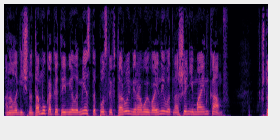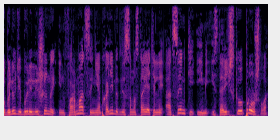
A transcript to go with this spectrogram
аналогично тому, как это имело место после Второй мировой войны в отношении Майнкампф, чтобы люди были лишены информации, необходимой для самостоятельной оценки ими исторического прошлого,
